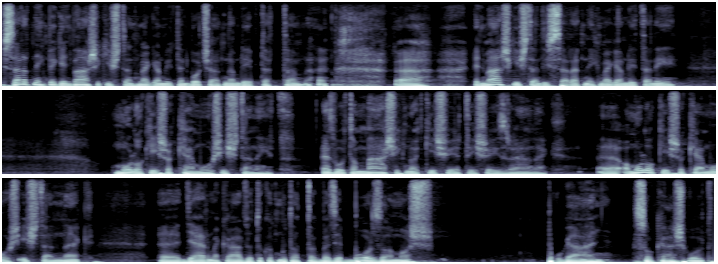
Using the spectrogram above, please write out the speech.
És szeretnék még egy másik Istent megemlíteni, bocsánat, nem léptettem. egy másik Istent is szeretnék megemlíteni, Molok és a Kemós Istenét. Ez volt a másik nagy kísértése Izraelnek. A Molok és a Kemós Istennek gyermekáldozatokat mutattak be, ez egy borzalmas pogány szokás volt.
